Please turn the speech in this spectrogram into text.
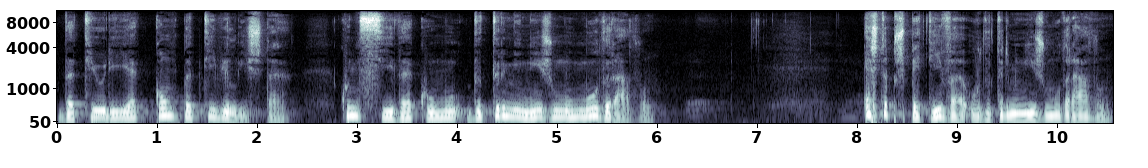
da teoria compatibilista, conhecida como determinismo moderado. Esta perspectiva, o determinismo moderado,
